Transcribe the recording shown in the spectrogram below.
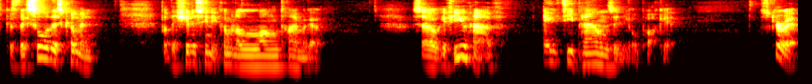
because they saw this coming. but they should have seen it coming a long time ago. So if you have £80 in your pocket, screw it,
